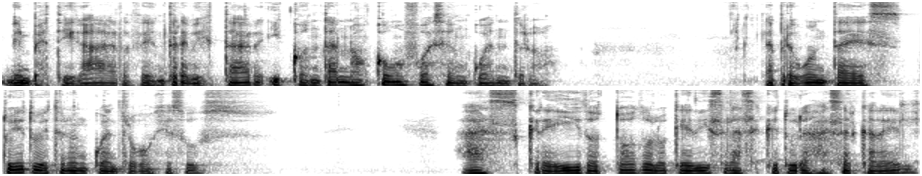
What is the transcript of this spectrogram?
de investigar, de entrevistar y contarnos cómo fue ese encuentro. La pregunta es, ¿tú ya tuviste un encuentro con Jesús? ¿Has creído todo lo que dice las escrituras acerca de Él?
